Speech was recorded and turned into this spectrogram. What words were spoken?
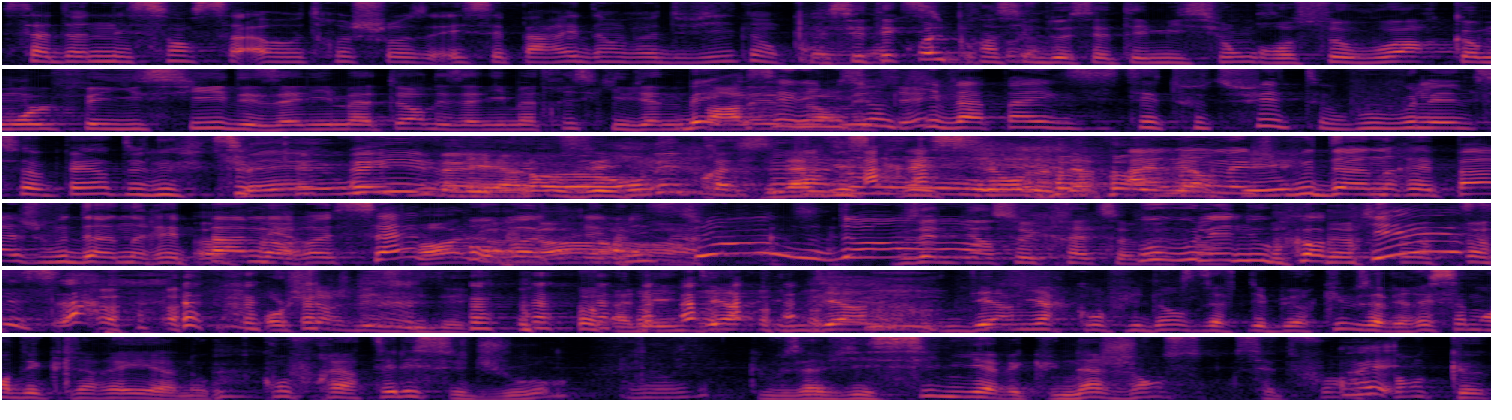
ça donne naissance à autre chose. Et c'est pareil dans votre vie. Donc, Et euh, C'était quoi le beaucoup. principe de cette émission? Recevoir, comme on le fait ici, des animateurs, des animatrices qui viennent Mais parler C'est de une leur émission métier qui ne va pas exister tout de suite. Vous voulez le sommaire d'une émission Mais oui, mais euh, allons-y. on est pressé. La discrétion de Daphné Ah non, mais je vous donnerai pas, je vous donnerai pas mes recettes Oh là pour votre là. émission, dis donc. Vous êtes bien secrète ce Vous matin. voulez nous copier, c'est ça On cherche des idées. Allez, une, der- une der- une dernière confidence, Daphné Burki. Vous avez récemment déclaré à nos confrères Télé 7 jours que vous aviez signé avec une agence, cette fois en tant que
